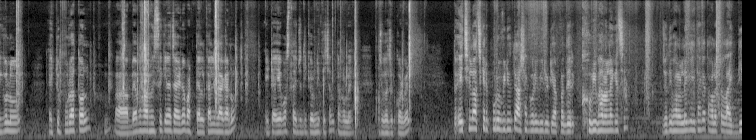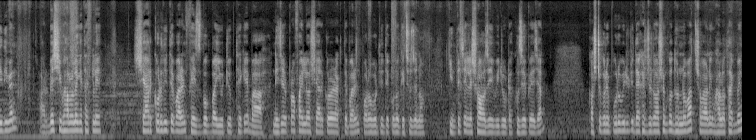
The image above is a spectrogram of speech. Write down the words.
এগুলো একটু পুরাতন ব্যবহার হয়েছে কিনা জানি না বাট তেলকালি লাগানো, এটা এই অবস্থায় যদি কেউ নিতে চান, তাহলে যোগাযোগ করবেন। তো এই ছিল আজকের পুরো ভিডিওতে। আশা করি ভিডিওটি আপনাদের খুবই ভালো লেগেছে। যদি ভালো লেগেই থাকে, তাহলে একটা লাইক দিয়ে দিবেন। আর বেশি ভালো লেগে থাকলে শেয়ার করে দিতে পারেন ফেসবুক বা ইউটিউব থেকে, বা নিজের প্রোফাইলও শেয়ার করে রাখতে পারেন। পরবর্তীতে কোনো কিছু যেন কিনতে চাইলে সহজেই ভিডিওটা খুঁজে পেয়ে যান। কষ্ট করে পুরো ভিডিওটি দেখার জন্য অসংখ্য ধন্যবাদ। সবাই অনেক ভালো থাকবেন।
